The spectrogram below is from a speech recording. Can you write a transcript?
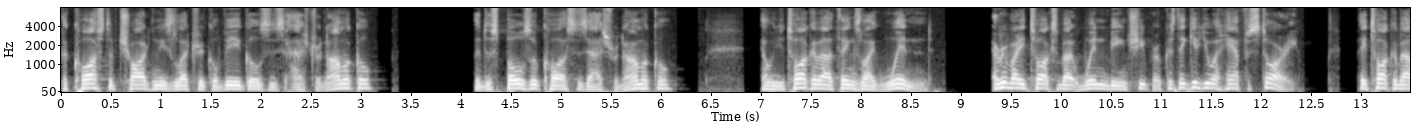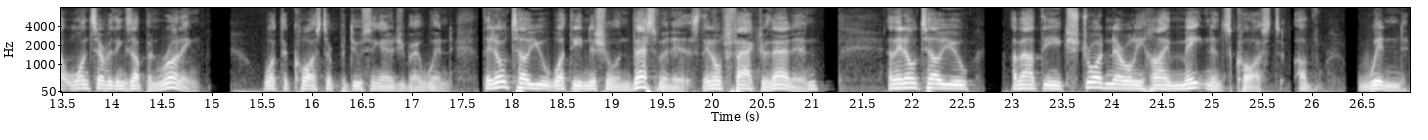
The cost of charging these electrical vehicles is astronomical. The disposal cost is astronomical. And when you talk about things like wind, everybody talks about wind being cheaper because they give you a half a story. They talk about once everything's up and running, what the cost of producing energy by wind. They don't tell you what the initial investment is, they don't factor that in. And they don't tell you about the extraordinarily high maintenance cost of wind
